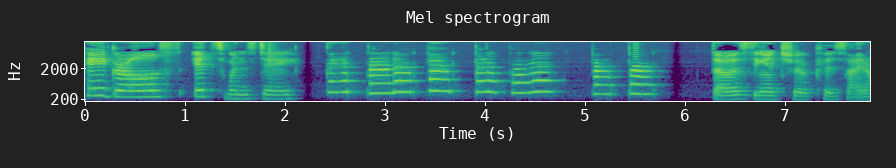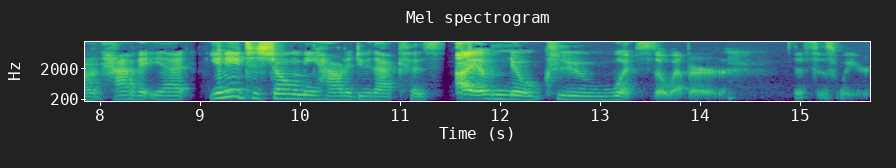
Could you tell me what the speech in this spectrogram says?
Hey girls, it's Wednesday. That was the intro because I don't have it yet. You need to show me how to do that because I have no clue whatsoever. This is weird.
